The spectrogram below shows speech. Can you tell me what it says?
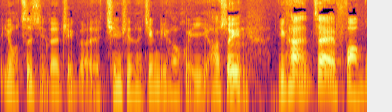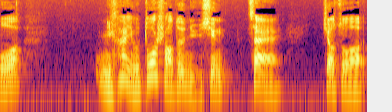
有自己的这个亲身的经历和回忆啊。所以你看，在法国，你看有多少的女性在叫做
